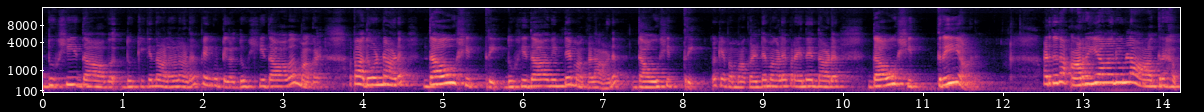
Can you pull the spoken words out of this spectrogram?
ദുഹിതാവ്. ദുഃഖിക്കുന്ന ആളുകളാണ് പെൺകുട്ടികൾ. ദുഹിതാവ് മകൾ. അപ്പൊ അതുകൊണ്ടാണ് ദൗഹിത്രി. ദുഹിതാവിന്റെ മകളാണ് ദൗഹിത്രി. ഓക്കെ അപ്പൊ മകളുടെ മകളെ പറയുന്നത് എന്താണ്? ദൗഹിത്രിയാണ്. അടുത്തത് അറിയാനുള്ള ആഗ്രഹം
